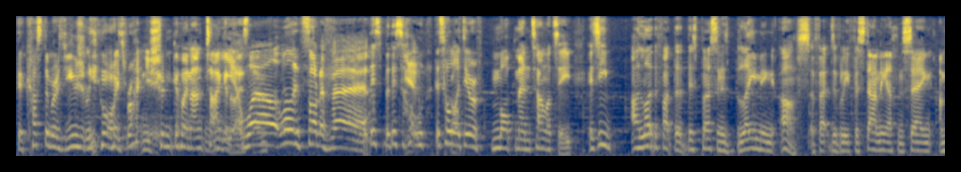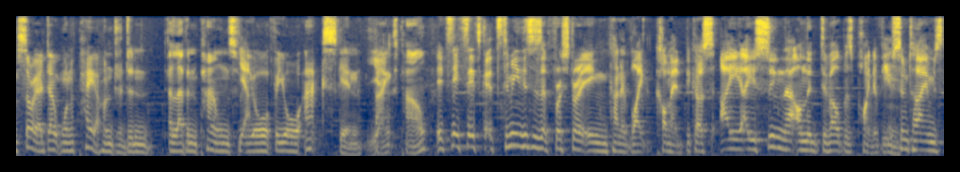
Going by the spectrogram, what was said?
the customer is usually always right, and you shouldn't go and antagonise Yeah, them. well, well, it's sort of. Uh, But this, but this yeah. whole this whole idea of mob mentality is he. I like the fact that this person is blaming us effectively for standing up and saying, "I'm sorry, I don't want to pay 111 pounds for Yeah. your for your axe skin. Yeah. Thanks, pal." It's, it's, it's, it's to me this is a frustrating kind of like comment because I, I assume that on the developer's point of view, hmm. sometimes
